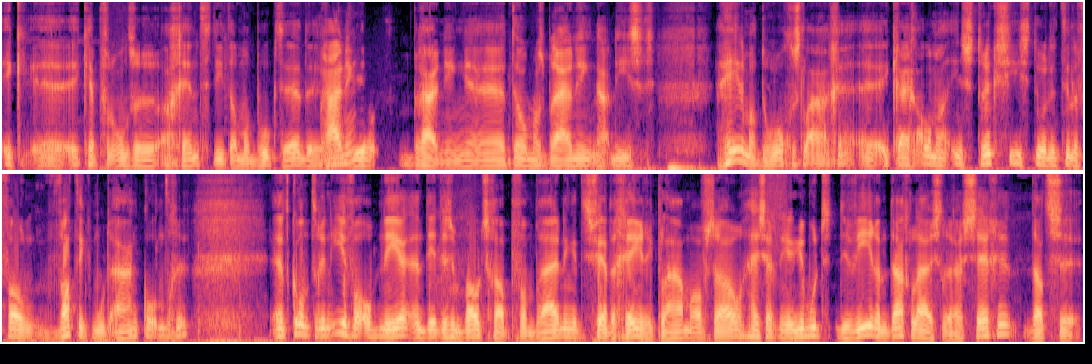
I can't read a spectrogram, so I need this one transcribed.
ik, eh, ik heb van onze agent die het allemaal boekt. Hè, de Bruining? Bruining, eh, Thomas Bruining. Nou, die is helemaal doorgeslagen. Eh, ik krijg allemaal instructies door de telefoon wat ik moet aankondigen. Het komt er in ieder geval op neer, en dit is een boodschap van Bruining. Het is verder geen reclame of zo. Hij zegt: nee, Je moet de weer een dag luisteraars zeggen dat ze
